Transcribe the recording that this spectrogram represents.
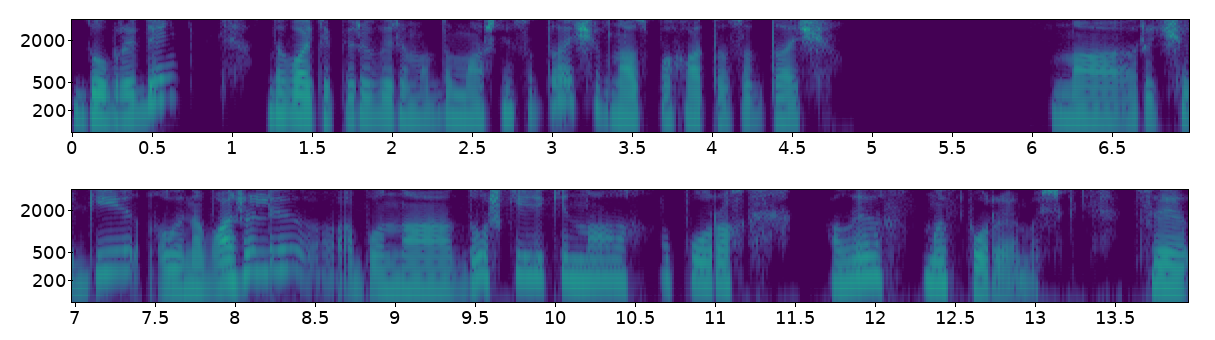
Добрий день. Давайте перевіримо домашні задачі. В нас багато задач на рычаги, ой, на важелі або на дошки, які на опорах, але ми впораємось. Це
